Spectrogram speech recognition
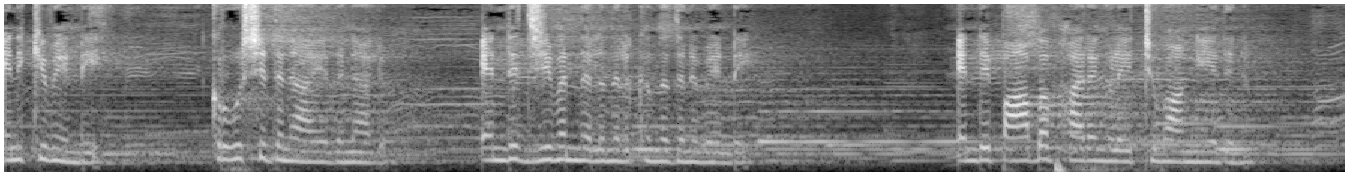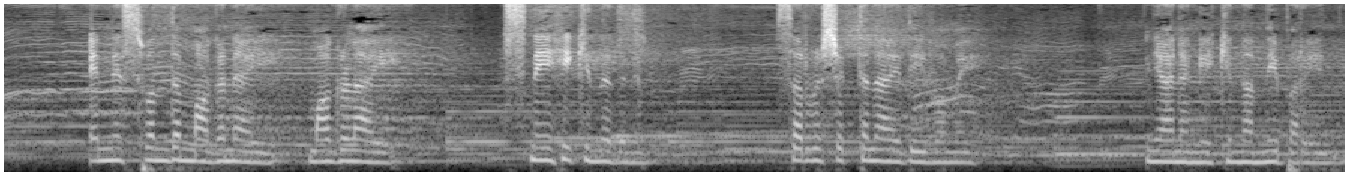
എനിക്ക് വേണ്ടി ക്രൂശിതനായതിനാലും എന്റെ ജീവൻ നിലനിൽക്കുന്നതിനു വേണ്ടി എന്റെ പാപഭാരങ്ങൾ ഏറ്റുവാങ്ങിയതിനും എന്നെ സ്വന്തം മകനായി മകളായി സ്നേഹിക്കുന്നതിനും സർവശക്തനായ ദൈവമേ ഞാൻ അങ്ങേക്ക് നന്ദി പറയുന്നു.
